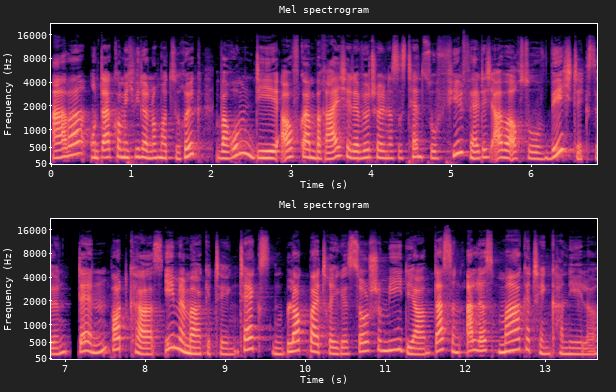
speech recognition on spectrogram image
Aber, und da komme ich wieder nochmal zurück, warum die Aufgabenbereiche der virtuellen Assistenz so vielfältig, aber auch so wichtig sind. Denn Podcast, E-Mail-Marketing, Texten, Blogbeiträge, Social Media, das sind alles Marketingkanäle.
